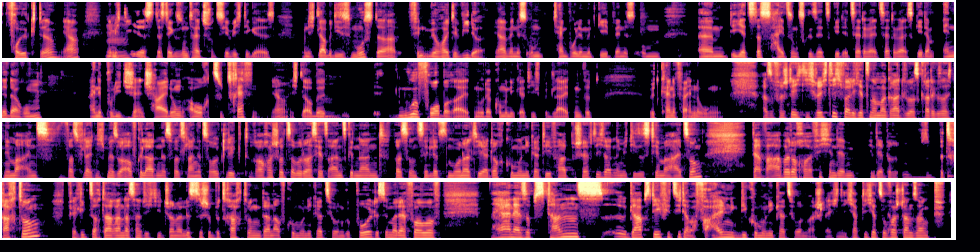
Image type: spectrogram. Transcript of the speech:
folgte, ja, nämlich mhm. die, dass, dass der Gesundheitsschutz hier wichtiger ist. Und ich glaube, dieses Muster finden wir heute wieder, ja, wenn es um Tempolimit geht, wenn es um ähm, die jetzt das Heizungsgesetz geht, etc., etc. Es geht am Ende darum, eine politische Entscheidung auch zu treffen. Ja, ich glaube, mhm. nur vorbereiten oder kommunikativ begleiten wird, wird keine Veränderung. Also verstehe ich dich richtig, weil ich jetzt nochmal gerade, du hast gerade gesagt, ich nehme eins, was vielleicht nicht mehr so aufgeladen ist, weil es lange zurückliegt, Raucherschutz, aber du hast jetzt eins genannt, was uns in den letzten Monaten ja doch kommunikativ hart beschäftigt hat, nämlich dieses Thema Heizung. Da war aber doch häufig in der, in der Be Betrachtung, vielleicht liegt es auch daran, dass natürlich die journalistische Betrachtung dann auf Kommunikation gepolt ist, immer der Vorwurf, naja, in der Substanz äh, gab es Defizite, aber vor allen Dingen die Kommunikation war schlecht. Ich habe dich jetzt so verstanden, sagen, pff,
